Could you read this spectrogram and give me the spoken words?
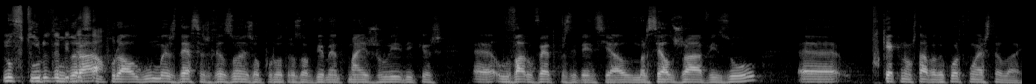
no futuro da habitação. por algumas dessas razões, ou por outras, obviamente, mais jurídicas, levar o veto presidencial. Marcelo já avisou uh, porque é que não estava de acordo com esta lei.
